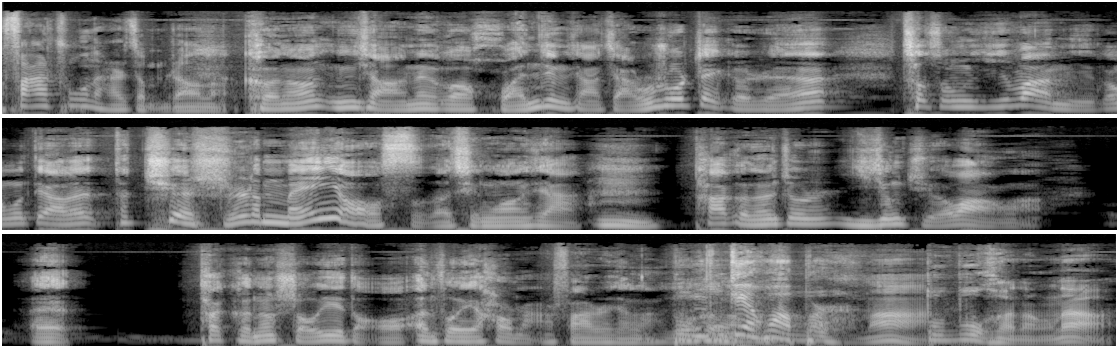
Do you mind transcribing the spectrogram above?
发出呢，还是怎么着呢？可能你想那个环境下，假如说这个人他从一万米高空掉下来，他确实他没有死的情况下，嗯，他可能就是已经绝望了，哎，他可能手一抖，按错一号码发出去了。电话本嘛，不不可能的，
